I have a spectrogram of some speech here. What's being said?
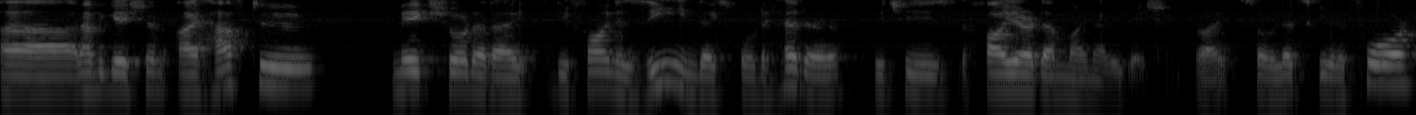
uh, navigation I have to make sure that I define a z index for the header which is higher than my navigation right so let's give it a 4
